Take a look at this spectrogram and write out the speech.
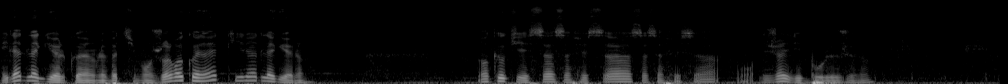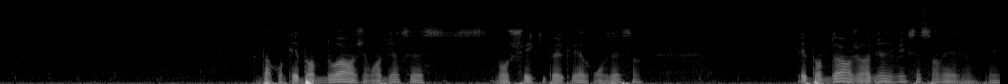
Il a de la gueule quand même le bâtiment, je dois le reconnaître qu'il a de la gueule. Donc ok, ça, ça fait ça, ça, ça fait ça. Bon, déjà il est beau le jeu. Hein. Par contre les bandes noires, j'aimerais bien que ça... Bon, je suis équipé avec la gonzesse. Hein. Les bandes noires, j'aurais bien aimé que ça s'enlève. Hein, mais...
